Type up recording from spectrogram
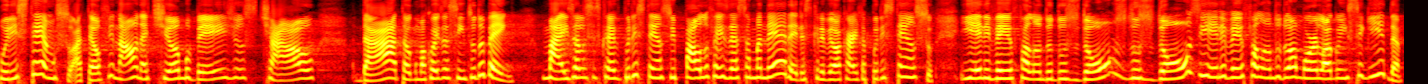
por extenso, até o final, né? Te amo, beijos, tchau, data, alguma coisa assim, tudo bem. Mas ela se escreve por extenso. E Paulo fez dessa maneira, ele escreveu a carta por extenso. E ele veio falando dos dons, dos dons, e ele veio falando do amor logo em seguida.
